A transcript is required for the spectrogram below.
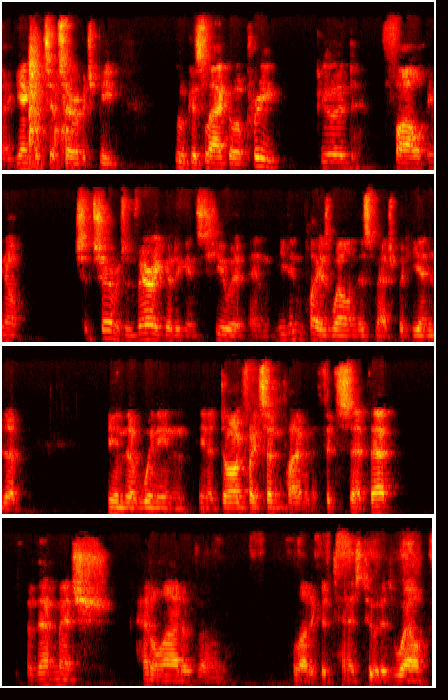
uh, Janko Tipsarevic beat Lukas Lacko. A pretty good fall. You know, Tipsarevic was very good against Hewitt, and he didn't play as well in this match, but he ended up he ended up winning in a dogfight, seven five in the fifth set. That that match had a lot of um, a lot of good tennis to it as well.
